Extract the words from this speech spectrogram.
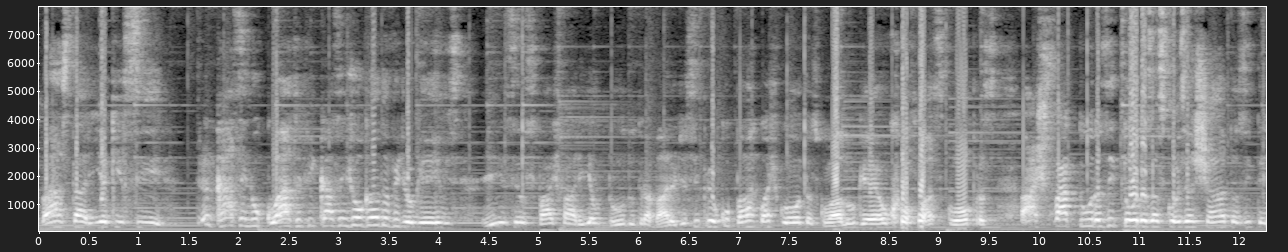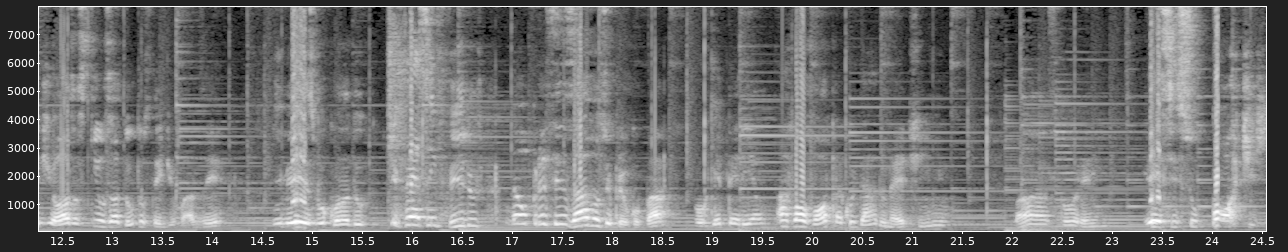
Bastaria que se trancassem no quarto e ficassem jogando videogames. E seus pais fariam todo o trabalho de se preocupar com as contas, com o aluguel, com as compras, as faturas e todas as coisas chatas e tediosas que os adultos têm de fazer. E mesmo quando tivessem filhos, não precisavam se preocupar, porque teriam a vovó para cuidar do netinho. Mas, porém, esses suportes,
